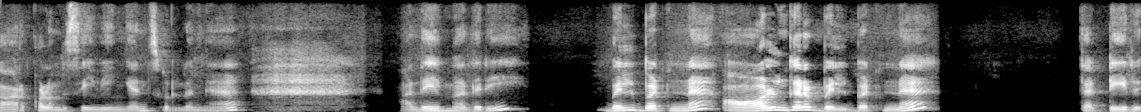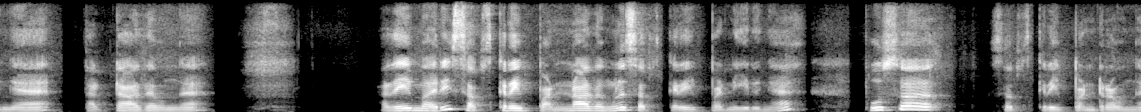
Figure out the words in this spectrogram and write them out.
காரக்குழம்பு செய்வீங்கன்னு சொல்லுங்கள் அதே மாதிரி பெல் பட்டனை ஆளுங்கிற பெல் பட்டனை தட்டிடுங்க தட்டாதவங்க அதே மாதிரி சப்ஸ்கிரைப் பண்ணாதவங்களும் சப்ஸ்கிரைப் பண்ணிடுங்க புதுசாக சப்ஸ்கிரைப் பண்ணுறவங்க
